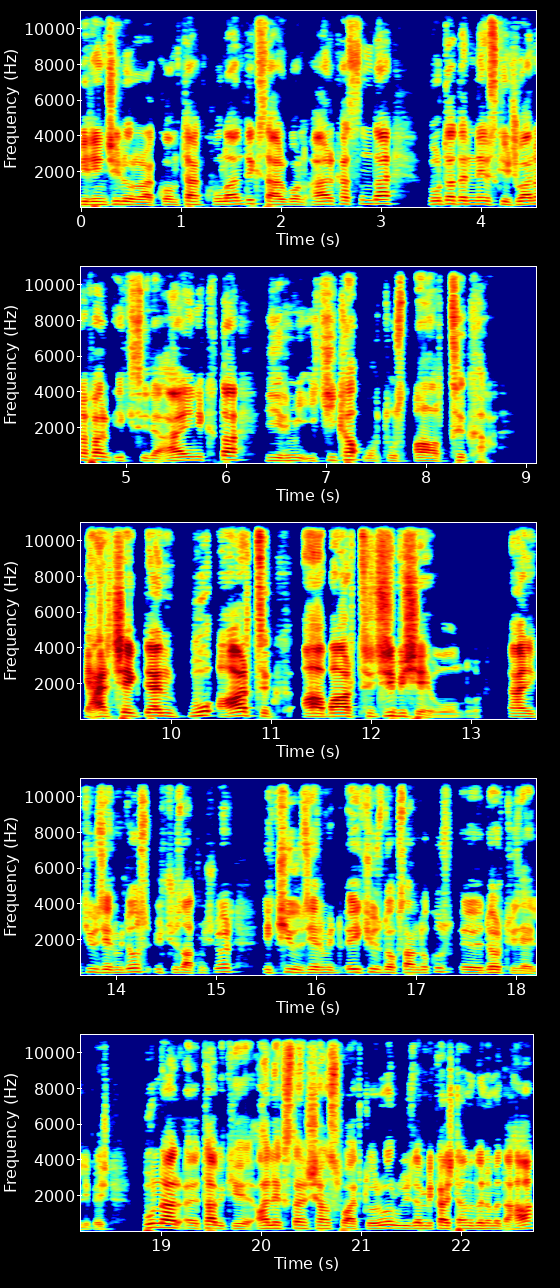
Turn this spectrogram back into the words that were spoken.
birincil olarak komutan kullandık. Sargon arkasında. Burada da Nevski, Juanafer ikisi de aynı kıta. 22k 36k. Gerçekten bu artık abartıcı bir şey oldu. Yani 229, 364, 220, 299, e, 455. Bunlar e, tabii ki Alex'ten şans faktörü var. O yüzden birkaç tane deneme daha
